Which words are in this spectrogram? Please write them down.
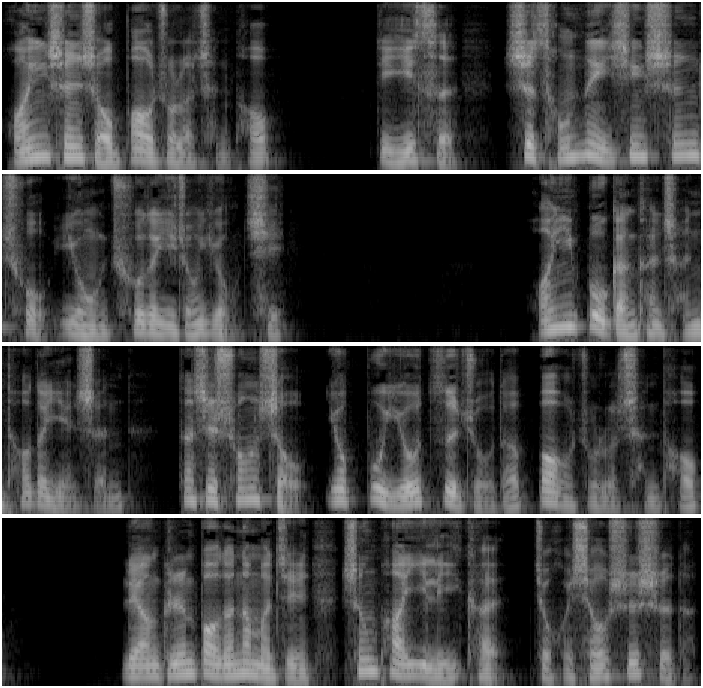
黄英伸手抱住了陈涛，第一次。是从内心深处涌出的一种勇气。黄英不敢看陈涛的眼神，但是双手又不由自主地抱住了陈涛，两个人抱得那么紧，生怕一离开就会消失似的。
